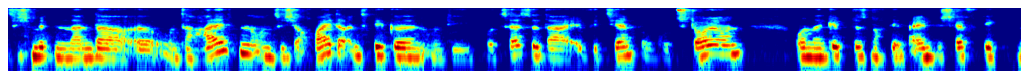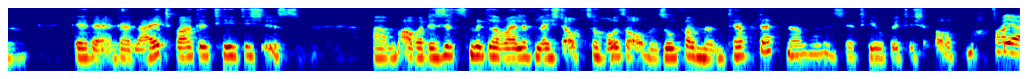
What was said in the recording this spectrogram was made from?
sich miteinander äh, unterhalten und sich auch weiterentwickeln und die Prozesse da effizient und gut steuern. Und dann gibt es noch den einen Beschäftigten, der da in der Leitwarte tätig ist. Ähm, aber der sitzt mittlerweile vielleicht auch zu Hause auf dem Sofa mit dem Tablet, ne, das ist ja theoretisch auch machbar. Ja.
